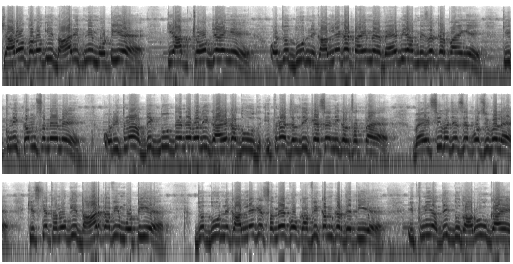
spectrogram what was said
चारों थनों की धार इतनी मोटी है कि आप चौंक जाएँगे और जो दूध निकालने का टाइम है, वह भी आप मेजर कर पाएँगे कि इतनी कम समय में और इतना अधिक दूध देने वाली गाय का दूध इतना जल्दी कैसे निकल सकता है। वह इसी वजह से पॉसिबल है कि इसके थनों की धार काफ़ी मोटी है। जो दूध निकालने के समय को काफ़ी कम कर देती है। इतनी अधिक दुधारू गाय,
